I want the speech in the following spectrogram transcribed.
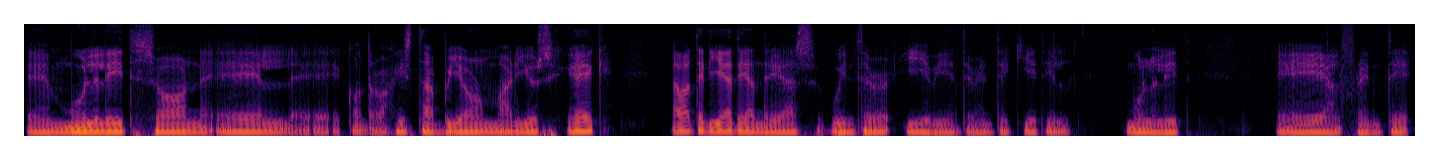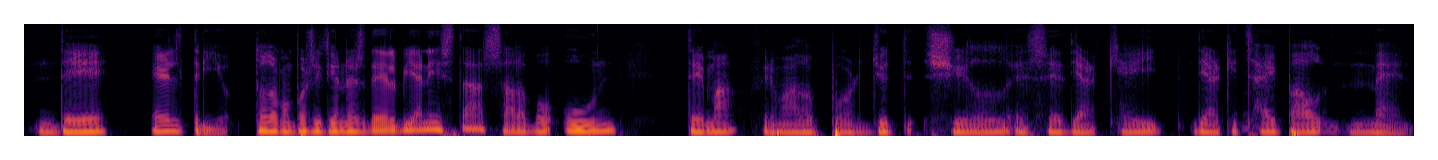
eh, Mulelit son el eh, contrabajista Bjorn Marius Heck, la batería de Andreas Winter y evidentemente Ketil Mulelit eh, al frente de el trío. Todo composiciones del pianista, salvo un tema firmado por Jude Shield, ese de Arcade, The Archetypal Man.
